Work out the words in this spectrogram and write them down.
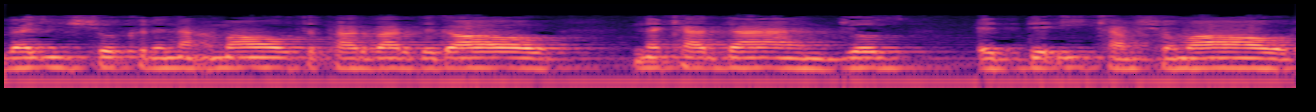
ولی شکر نعمات پروردگار نکردند جز ادعی کم شمار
